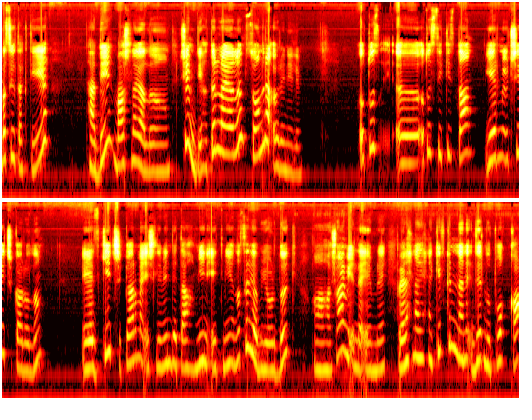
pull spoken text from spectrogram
بسيطة كتير. Hadi başlayalım. Şimdi hatırlayalım sonra öğrenelim. 30 38'den 23'e çıkaralım. Ezgi çıkarma işleminde tahmin etmeye nasıl yapıyorduk؟ ها شو عم بيقول لإمري؟ يعني نحن نحن كيف كنا نقدر نتوقع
